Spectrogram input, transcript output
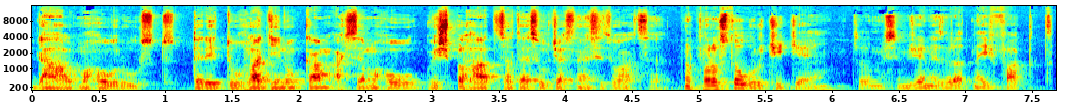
dál mohou růst? Tedy tu hladinu, kam až se mohou vyšplhat za té současné situace? No porostou určitě, to myslím, že je nezvratný fakt.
